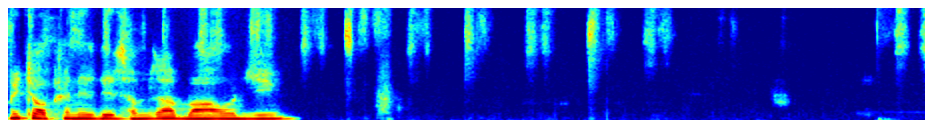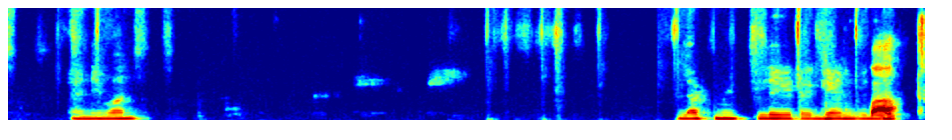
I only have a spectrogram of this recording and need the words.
Which option is this? Hamza, Ba, or Jim? Anyone? Let me play it again with Ba. the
